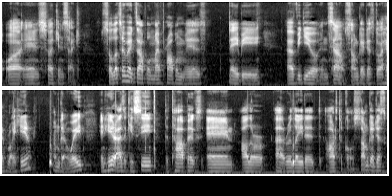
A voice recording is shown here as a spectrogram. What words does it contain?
or uh, and such and such. So let's have an example my problem is maybe a video and sound. So i'm gonna just go ahead right here. I'm gonna wait. And here as you can see the topics and other uh, related articles. So i'm gonna just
